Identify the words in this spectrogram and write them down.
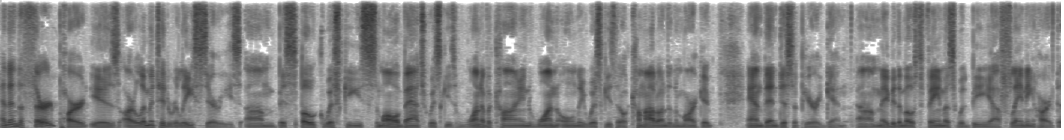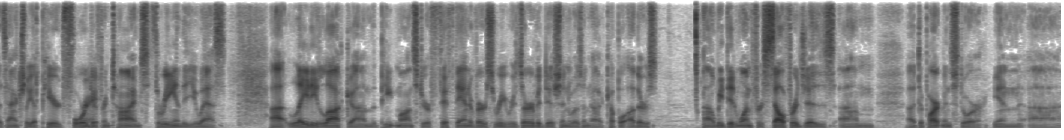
And then the third part is our limited release series, um, bespoke whiskeys, small batch whiskeys, one of a kind, one only whiskeys that'll come out onto the market and then disappear again. Um, maybe the most famous would be uh, Flaming Heart, that's actually appeared four Right. different times, three in the U.S. Uh, Lady Luck, um, the Peat Monster fifth anniversary reserve edition was in a couple others. Uh, we did one for Selfridges, um, uh, department store in uh,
